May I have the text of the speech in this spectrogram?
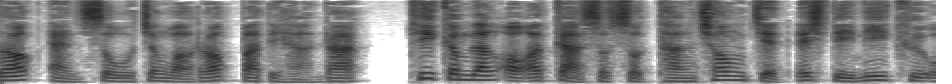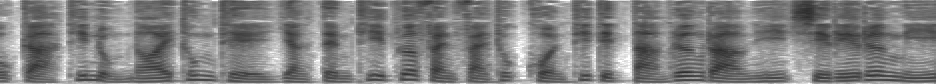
Rock and Soul จังหวะร็อกปาฏิหาริย์รัก ที่กำลังออกอากาศสดๆ ทางช่อง 7 HD นี่คือโอกาสที่หนุ่มน้อยทุ่มเทอย่างเต็มที่เพื่อแฟนๆ ทุกคนที่ติดตามเรื่องราวนี้ ซีรีส์เรื่องนี้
